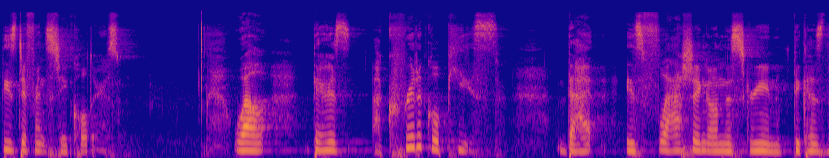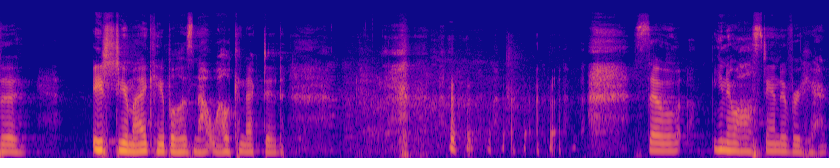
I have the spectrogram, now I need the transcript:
these different stakeholders? Well, there's a critical piece that is flashing on the screen because the HDMI cable is not well connected. so, you know, I'll stand over here.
